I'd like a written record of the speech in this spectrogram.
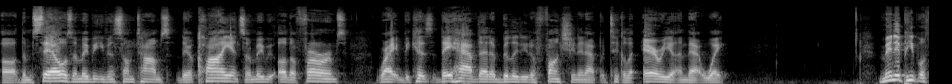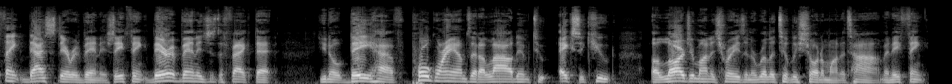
uh, themselves or maybe even sometimes their clients or maybe other firms, right? Because they have that ability to function in that particular area in that way. Many people think that's their advantage. They think their advantage is the fact that, you know, they have programs that allow them to execute a large amount of trades in a relatively short amount of time. And they think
